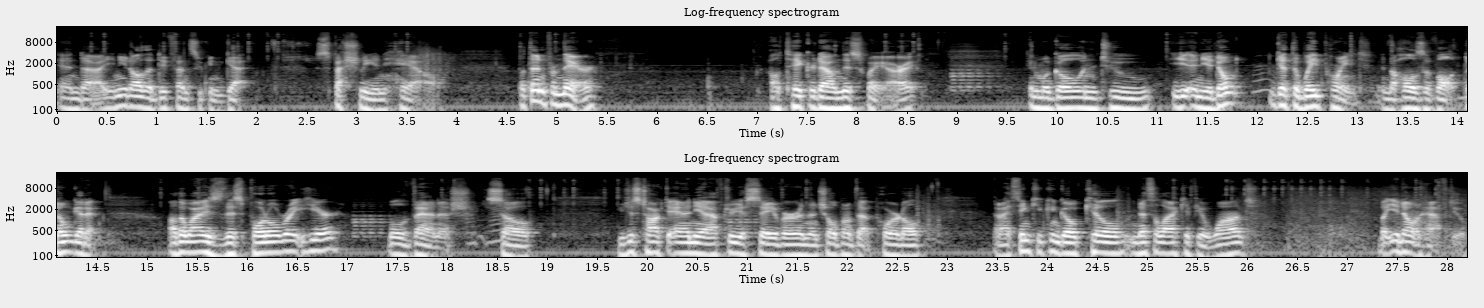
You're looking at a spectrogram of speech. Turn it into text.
and uh, you need all the defense you can get, especially in hail. But then from there, I'll take her down this way, alright? And we'll go into... And you don't get the waypoint in the Halls of Vaught. Don't get it. Otherwise, this portal right here will vanish. So, you just talk to Anya after you save her, and then she'll open up that portal. And I think you can go kill Nihlathak if you want but you don't have to.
